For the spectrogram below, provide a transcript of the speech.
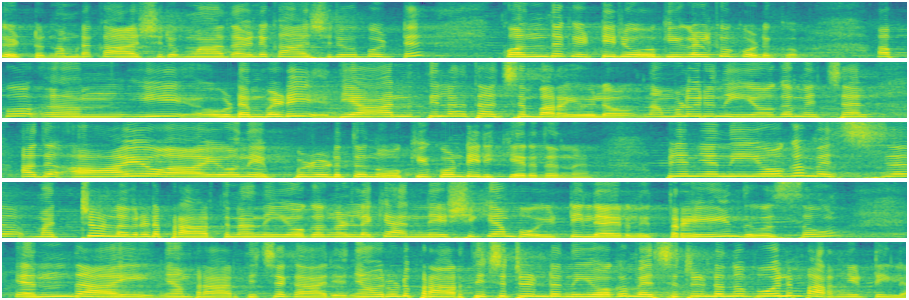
കെട്ടും. നമ്മുടെ കാശ് മാതാവിന്റെ കാശ് രൂപം ഇട്ട് കൊന്ത കെട്ടി രോഗികൾക്ക് കൊടുക്കും. അപ്പോൾ ഈ ഉടമ്പടി ധ്യാനത്തിലകത്ത് അച്ഛൻ പറയുമല്ലോ നമ്മളൊരു നിയോഗം വെച്ചാൽ അത് ആയോ ആയോ എന്ന് എപ്പോഴും എടുത്ത് നോക്കിക്കൊണ്ടിരിക്കരുതെന്ന്. അപ്പം ഞാൻ നിയോഗം വെച്ച് മറ്റുള്ളവരുടെ പ്രാർത്ഥനാ നിയോഗങ്ങളിലേക്ക് അന്വേഷിക്കാൻ പോയിട്ടില്ലായിരുന്നു ഇത്രയും ദിവസവും. എന്തായി? ഞാൻ പ്രാർത്ഥിച്ച കാര്യം. ഞാൻ അവരോട് പ്രാർത്ഥിച്ചിട്ടുണ്ട് നിയോഗം വെച്ചിട്ടുണ്ടെന്ന് പോലും പറഞ്ഞിട്ടില്ല.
